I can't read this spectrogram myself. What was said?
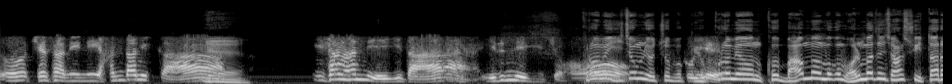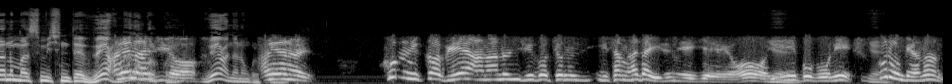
어, 재산이니 한다니까 예. 이상한 얘기다 이런 얘기죠. 그러면 이 점을 여쭤볼게요. 그게- 그러면 그 마음만 먹으면 얼마든지 할 수 있다라는 말씀이신데 왜 안 하는. 걸까요? 왜 안 하는 걸까요? 당연할 그러니까 왜 안 하는지고 저는 이상하다 이런 얘기예요. 예. 이 부분이 예. 그러면은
